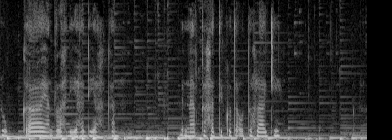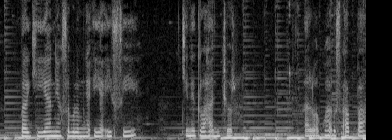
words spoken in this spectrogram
luka yang telah dia hadiahkan. Benarkah hatiku tak utuh lagi? Bagian yang sebelumnya ia isi, kini telah hancur. Lalu aku harus apa?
